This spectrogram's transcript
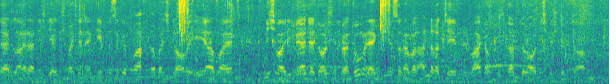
Der hat leider nicht die entsprechenden Ergebnisse gebracht, aber ich glaube eher, weil nicht weil die Mehrheit der Deutschen für Atomenergie ist, sondern weil andere Themen den Wahlkampf bestimmt oder auch nicht bestimmt haben.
